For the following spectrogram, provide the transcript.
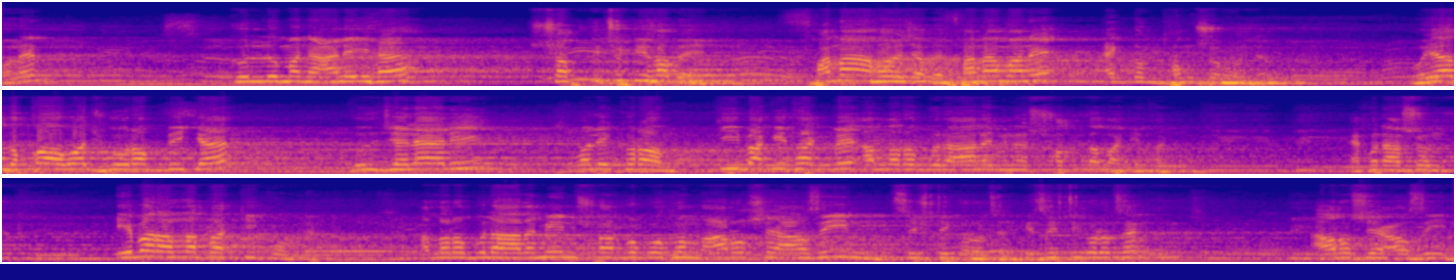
বলেন, কুল্লু মানে আলাইহা সব কিছু কি হবে। ফানা হয়ে যাবে। ফানা মানে একদম ধ্বংস হয়ে যাবে। ওয়াদকা ওয়াজহু রাব্বিকা দুল জালালি ওয়াল ইকরাম কি বাকি থাকবে? আল্লাহ রাব্বুল আলামিনের সত্তা বাকি থাকবে। এখন আসুন, এবার আল্লাহ পাক কি করবেন আল্লাহ রাব্বুল আলামিন সর্বপ্রথম আরশে আজিম সৃষ্টি করেছেন। কি সৃষ্টি করেছেন? আরশে আজিম।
